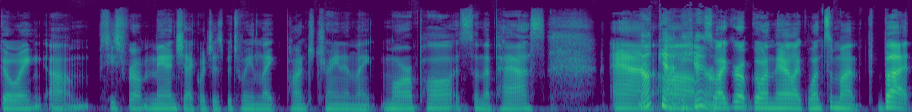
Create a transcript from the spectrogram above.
going um she's from Manchac, which is between Lake Pontchartrain and Lake Maurepas. It's in the pass. And Okay, um, yeah. so I grew up going there like once a month. But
